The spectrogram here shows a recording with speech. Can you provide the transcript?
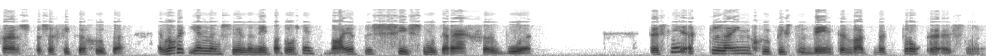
vir spesifieke groepe. En nog net een ding sê hulle net wat ons net baie presies moet reg verwoord dis nie 'n klein groepie studente wat betrokke is nie.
